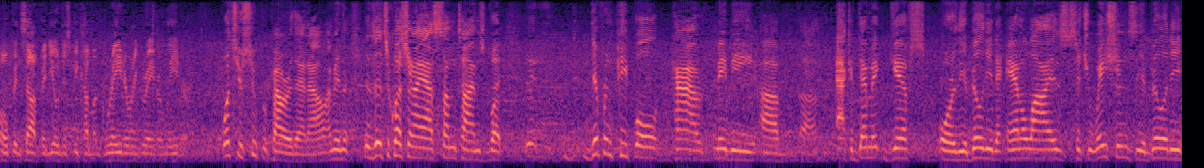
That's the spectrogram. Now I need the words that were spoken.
opens up, and you'll just become a greater and greater leader. What's your superpower then, Al? I mean, it's a question I ask sometimes, but uh, different people have maybe uh, uh, academic gifts or the ability to analyze situations, the ability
